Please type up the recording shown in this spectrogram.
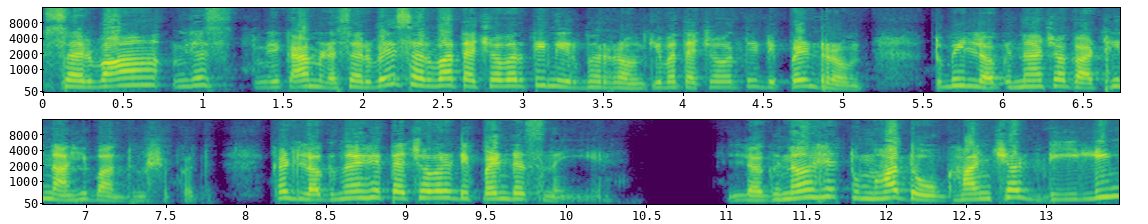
सर्व म्हणजे म्हणजे काय म्हणा सर्वे सर्व त्याच्यावरती निर्भर राहून किंवा त्याच्यावरती डिपेंड राहून तुम्ही लग्नाच्या गाठी नाही बांधू शकत. कारण लग्न हे त्याच्यावर डिपेंडच नाहीये. लग्न हे तुम्हा दोघांच्या डीलिंग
